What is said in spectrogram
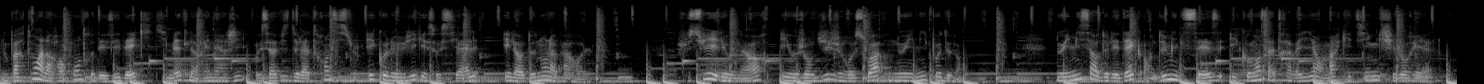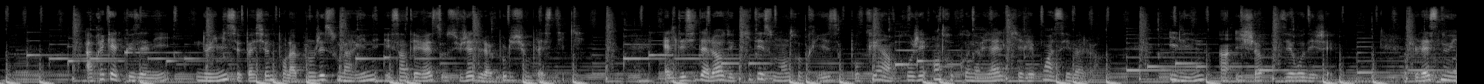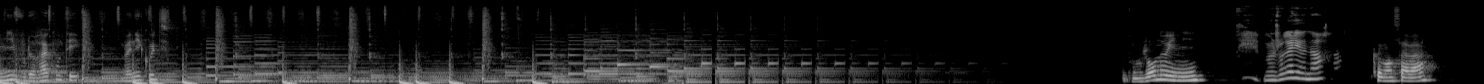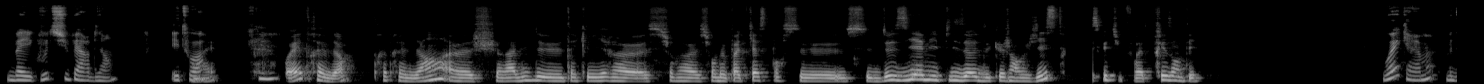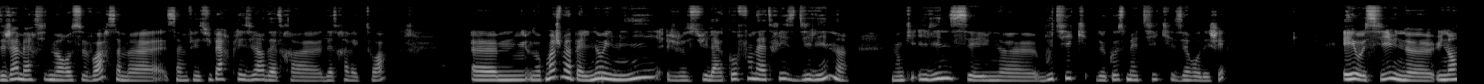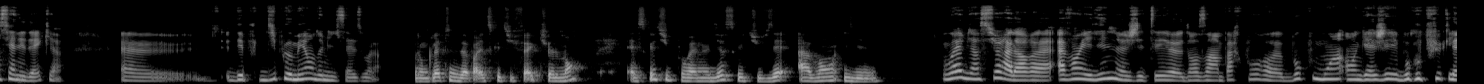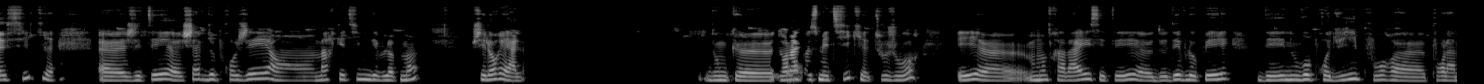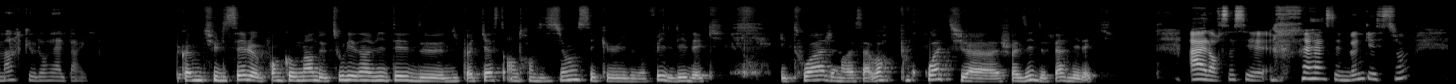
Nous partons à la rencontre des EDEC qui mettent leur énergie au service de la transition écologique et sociale et leur donnons la parole. Je suis Éléonore et aujourd'hui je reçois Noémie Podevin. Noémie sort de l'EDEC en 2016 et commence à travailler en marketing chez L'Oréal. Après quelques années, Noémie se passionne pour la plongée sous-marine et s'intéresse au sujet de la pollution plastique. Elle décide alors de quitter son entreprise pour créer un projet entrepreneurial qui répond à ses valeurs. Ilin, un e-shop zéro déchet. Je laisse Noémie vous le raconter. Bonne écoute Bonjour Noémie. Bonjour Éléonore. Comment ça va? Bah écoute, super bien. Et toi? Ouais. très bien. Très très bien. Euh, je suis ravie de t'accueillir euh, sur, euh, sur le podcast pour ce, ce deuxième épisode que j'enregistre. Est-ce que tu pourrais te présenter? Ouais, carrément. Mais déjà, merci de me recevoir. Ça me, ça me fait super plaisir d'être euh, d'être avec toi. Euh, donc moi, je m'appelle Noémie. Je suis la cofondatrice d'Ilin. Donc Ilin, c'est une euh, boutique de cosmétiques zéro déchet et aussi une, une ancienne EDEC diplômée en 2016. Voilà. Donc là, tu nous as parlé de ce que tu fais actuellement. Est-ce que tu pourrais nous dire ce que tu faisais avant Ilin oui, bien sûr. Alors, euh, avant Eline, j'étais euh, dans un parcours euh, beaucoup moins engagé et beaucoup plus classique. j'étais chef de projet en marketing développement chez L'Oréal. Donc, dans la cosmétique, toujours. Et mon travail, c'était de développer des nouveaux produits pour, pour la marque L'Oréal Paris. Comme tu le sais, le point commun de tous les invités du podcast En Transition, c'est qu'ils ont fait l'EDEC. Et toi, j'aimerais savoir pourquoi tu as choisi de faire l'EDEC. Ah, alors ça, c'est une bonne question.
